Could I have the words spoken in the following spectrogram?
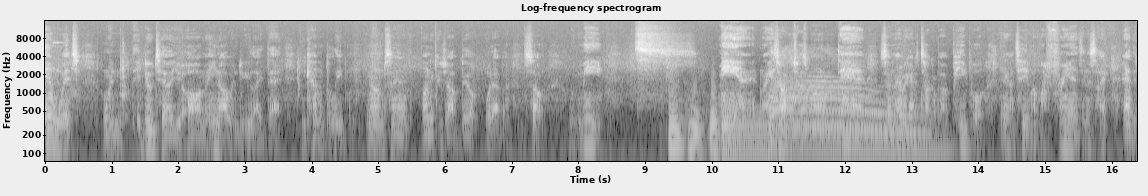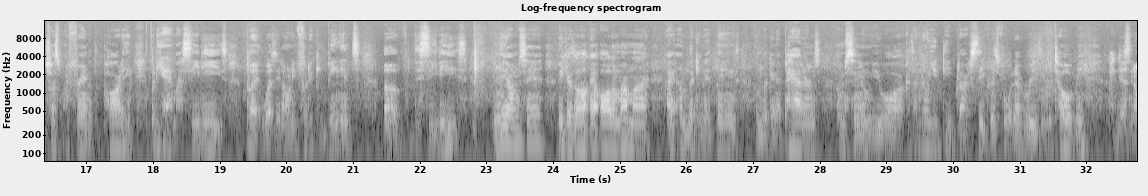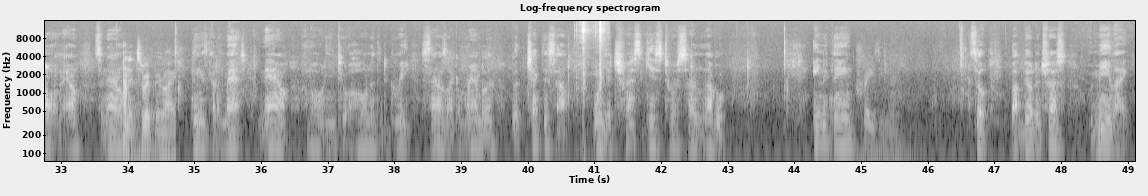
In which, when they do tell you, oh man, you know I wouldn't do you like that, you kind of believe them. You know what I'm saying? Only because y'all built whatever. So, with me, man, like it's hard to trust my own dad. So now we got to talk about people, and then I tell you about my friends, and it's like I had to trust my friend at the party, but he had my CDs. But was it only for the convenience of the CDs? You know what I'm saying? Because all all in my mind, I, I'm looking at things, I'm looking at patterns, I'm seeing who you are, because I know your deep dark secrets for whatever reason you told me. I just know them now. So now Kind of tripping, right? things got to match. Now I'm holding you to a whole nother degree. Sounds like I'm rambling, but check this out. When your trust gets to a certain level, anything. Crazy, man. So by building trust with me, like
